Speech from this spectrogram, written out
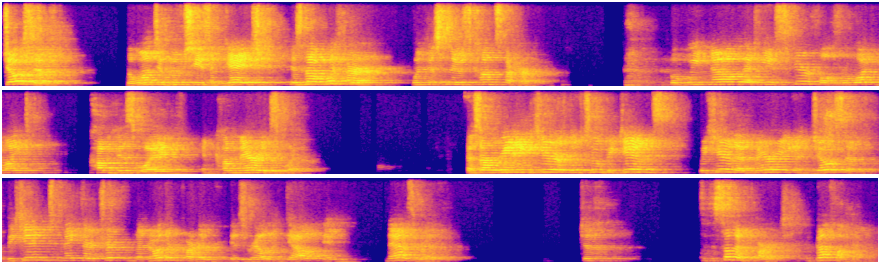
Joseph, the one to whom she is engaged, is not with her when this news comes to her. But we know that he is fearful for what might come his way and come Mary's way. As our reading here in Luke 2 begins, we hear that Mary and Joseph begin to make their trip from the northern part of Israel in, Gal- in Nazareth to the, to the southern part, of Bethlehem,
